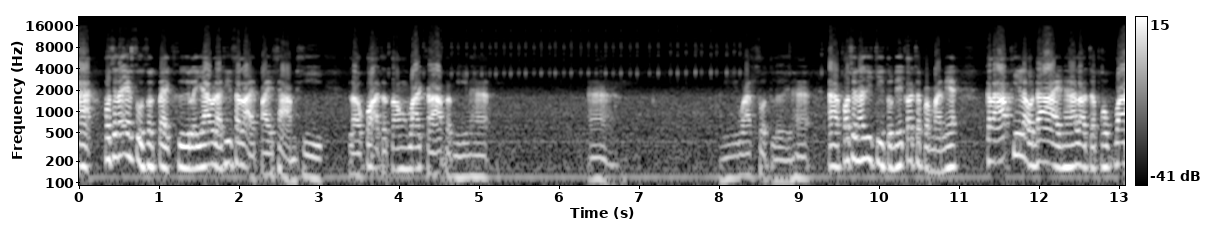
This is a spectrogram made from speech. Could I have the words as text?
อะเพราะฉะนั้น n 0ส่วน8คือระยะเวลาที่สลายไป 3 ที เราก็อาจจะต้องวาดกราฟแบบนี้นะฮะอ่า นี้วาดสดเลยนะฮะอ่าเพราะฉะนั้นจริงๆ ตัวนี้ก็จะประมาณเนี้ยกราฟที่เราได้นะฮะเราจะพบว่า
